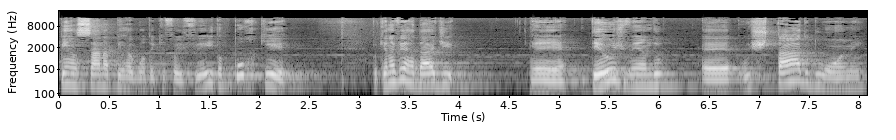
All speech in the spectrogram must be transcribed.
pensar na pergunta que foi feita, por quê? Porque na verdade, é, Deus vendo é, o estado do homem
